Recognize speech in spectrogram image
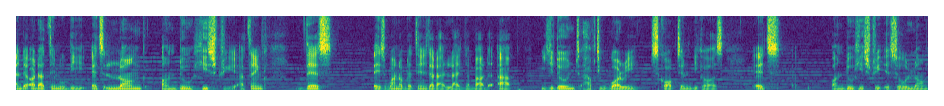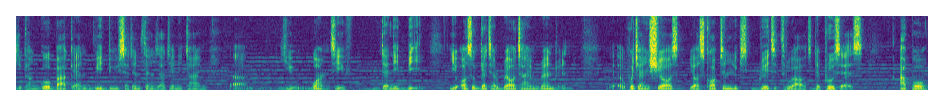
And the other thing will be its long undo history. I think this is one of the things that I liked about the app. You don't have to worry sculpting because its undo history is so long. You can go back and redo certain things at any time um, you want if there need be. You also get a real-time rendering, uh, which ensures your sculpting looks great throughout the process. Apple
